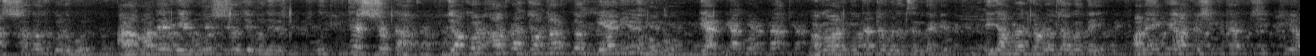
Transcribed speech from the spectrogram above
আস্বাদন করব আর আমাদের এই মনুষ্য জীবনের উদ্দেশ্যটা, যখন আমরা যথার্থ জ্ঞানী হব, জ্ঞানটা কোনটা? ভগবান গীতাতে বলেছেন, দেখেন, এই যে আমরা জড় জগতে অনেকে হয়তো শিক্ষা শিক্ষা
